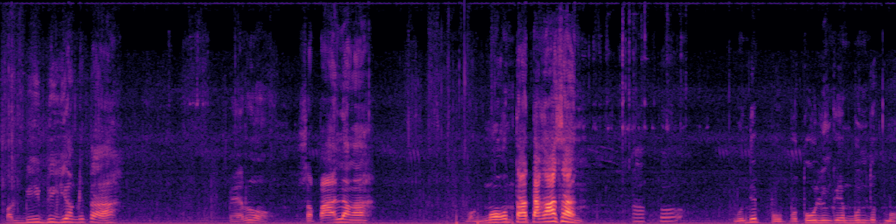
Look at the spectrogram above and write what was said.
Pagbibigyan kita ha. Pero sa paa lang ha. Huwag mo akong tatakasan. Apo. Hindi, puputulin ko yung bundot mo.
